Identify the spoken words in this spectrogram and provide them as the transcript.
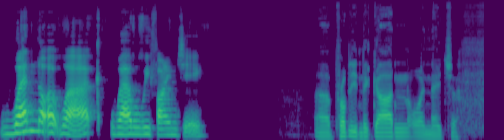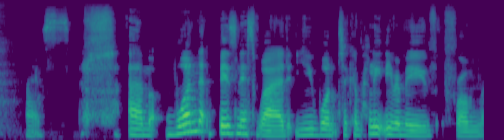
When not at work, where will we find you? Uh, probably in the garden or in nature. Nice. Um, one business word you want to completely remove from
